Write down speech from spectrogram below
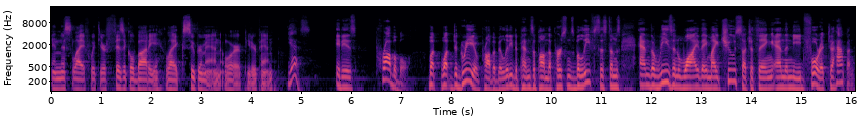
in this life with your physical body like Superman or Peter Pan? Yes, it is probable. But what degree of probability depends upon the person's belief systems and the reason why they might choose such a thing and the need for it to happen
